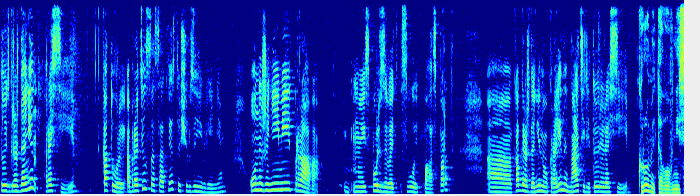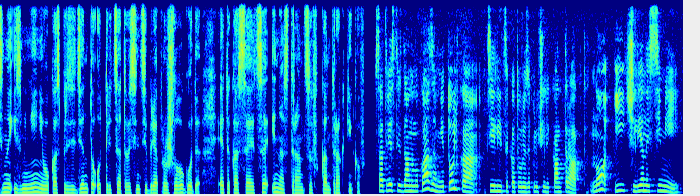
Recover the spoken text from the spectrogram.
То есть гражданин России, который обратился с соответствующим заявлением, он уже не имеет права использовать свой паспорт – как гражданина Украины на территории России. Кроме того, внесены изменения в указ президента от 30 сентября прошлого года. Это касается иностранцев-контрактников. В соответствии с данным указом не только те лица, которые заключили контракт, но и члены семей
